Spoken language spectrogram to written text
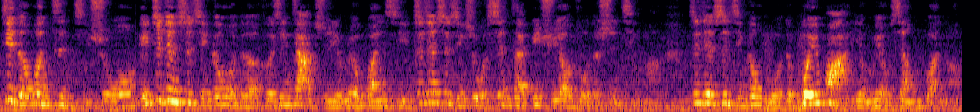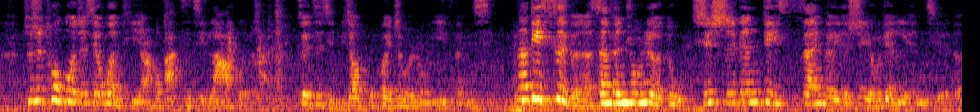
记得问自己说，哎，这件事情跟我的核心价值有没有关系？这件事情是我现在必须要做的事情吗？这件事情跟我的规划有没有相关啊？就是透过这些问题，然后把自己拉回来，所以自己比较不会这么容易分心。那第四个呢？三分钟热度其实跟第三个也是有点连接的。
